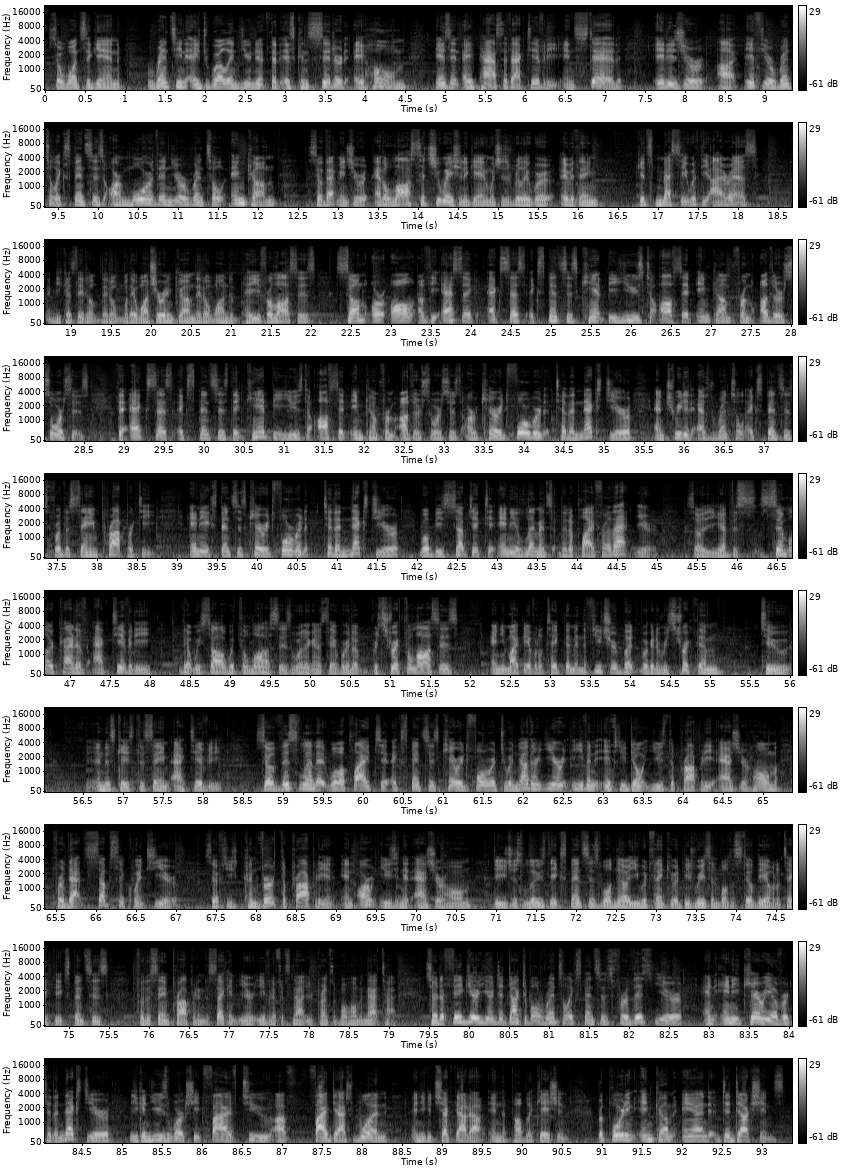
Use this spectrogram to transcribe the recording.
So once again, renting a dwelling unit that is considered a home isn't a passive activity. Instead, it is your uh, if your rental expenses are more than your rental income, so that means you're at a loss situation again, which is really where everything gets messy with the IRS because they don't they don't well, they want your income they don't want to pay you for losses. Some or all of the excess expenses can't be used to offset income from other sources. The excess expenses that can't be used to offset income from other sources are carried forward to the next year and treated as rental expenses for the same property any expenses carried forward to the next year will be subject to any limits that apply for that year so you have this similar kind of activity that we saw with the losses where they're going to say we're going to restrict the losses and you might be able to take them in the future, but we're going to restrict them to, in this case, the same activity. So this limit will apply to expenses carried forward to another year, even if you don't use the property as your home for that subsequent year. So if you convert the property and, and, aren't using it as your home, do you just lose the expenses? Well, no, you would think it would be reasonable to still be able to take the expenses for the same property in the second year, even if it's not your principal home in that time. So to figure your deductible rental expenses for this year and any carryover to the next year, you can use worksheet 5-2 of uh, 5-1 and you can check that out in the publication. Reporting income and deductions.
